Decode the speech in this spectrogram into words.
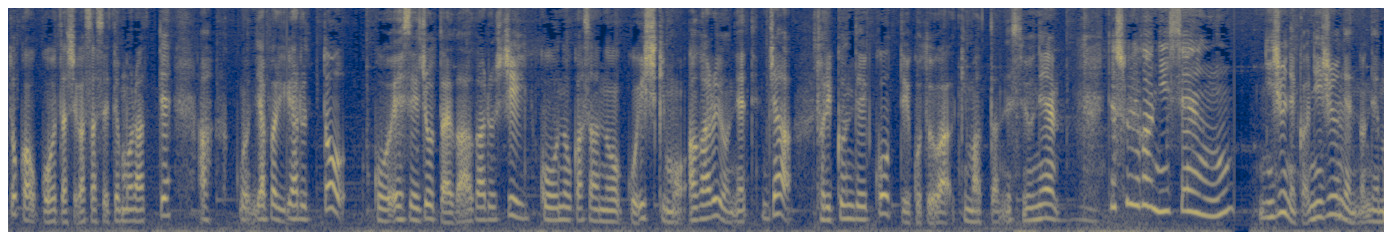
とかをこう私がさせてもらってあやっぱりやるとこう衛生状態が上がるしこう農家さんのこう意識も上がるよね。じゃあ取り組んでいこうっていうことが決まったんですよね。でそれが2020年か。20年の年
